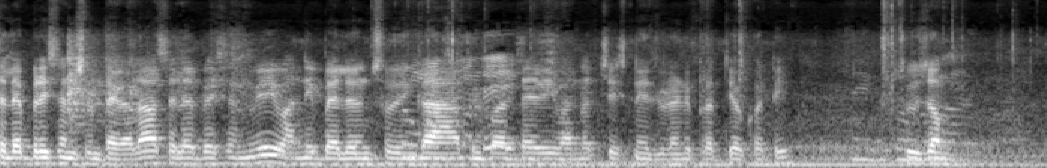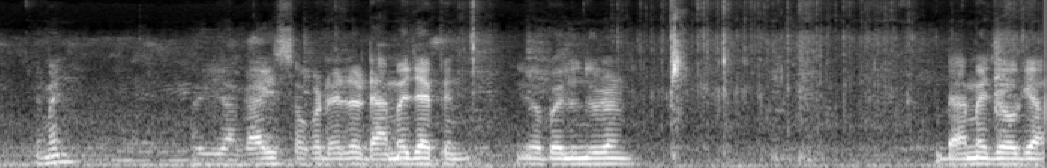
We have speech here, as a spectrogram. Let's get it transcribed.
సెలబ్రేషన్స్ ఉంటాయి కదా ఆ సెలబ్రేషన్వి ఇవన్నీ బెలూన్స్ ఇంకా హ్యాపీ బర్త్డే ఇవన్నీ వచ్చేసినాయి చూడండి ప్రతి ఒక్కటి. చూసాం ఏమైంది అయ్యా గైస్ ఒకటి డ్యామేజ్ అయిపోయింది. ఇక బెలూన్ చూడండి. డ్యామేజ్ ఓగ్యా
